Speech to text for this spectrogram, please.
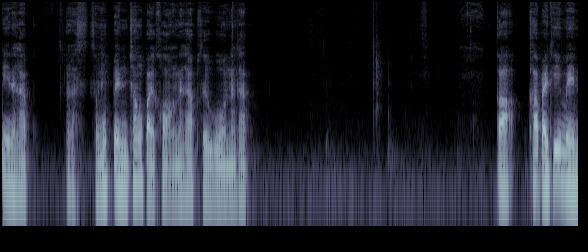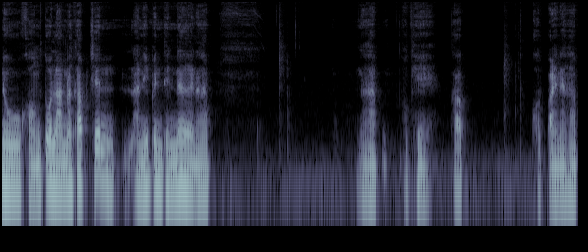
นี่นะครับอะสมมุติเป็นช่องปล่อยของนะครับเซอร์โวนะครับ ก็เข้าไปที่เมนูของตัวลำนะครับ เช่น อันนี้เป็นเทนเนอร์นะครับนะครับ โอเคก็กดไปนะครับ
